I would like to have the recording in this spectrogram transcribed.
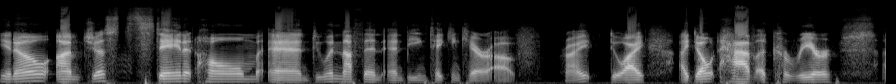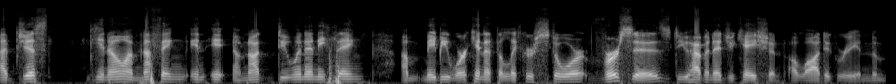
you know, I'm just staying at home and doing nothing and being taken care of, right? Do I I don't have a career. I'm just, you know, I'm nothing in it. I'm not doing anything. I'm maybe working at the liquor store versus do you have an education, a law degree? And the,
